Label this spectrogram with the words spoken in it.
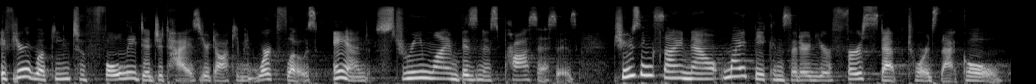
if you're looking to fully digitize your document workflows and streamline business processes, choosing SignNow might be considered your first step towards that goal.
